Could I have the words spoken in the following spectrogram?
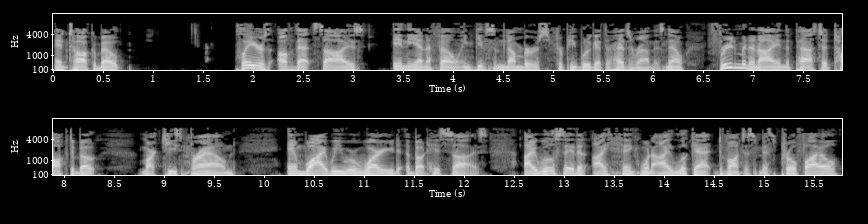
and talk about players of that size in the NFL and give some numbers for people to get their heads around this. Now, Friedman and I in the past had talked about Marquise Brown and why we were worried about his size. I will say that I think when I look at Devonta Smith's profile,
